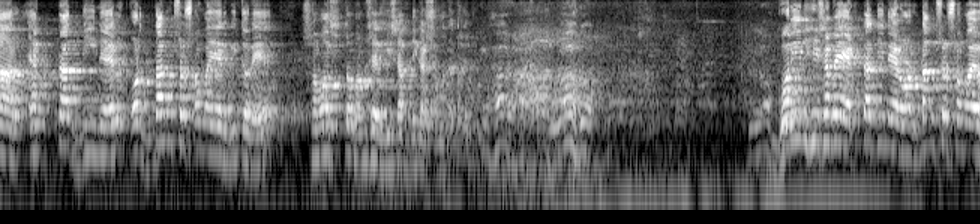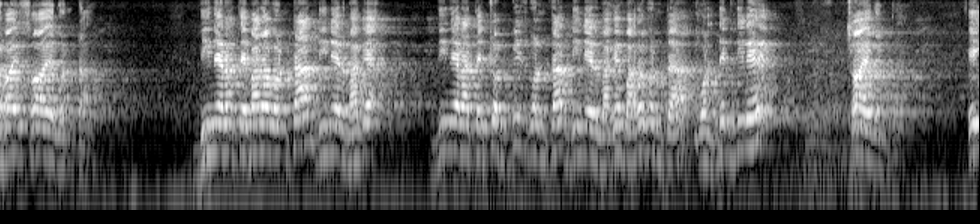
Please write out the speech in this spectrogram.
আর একটা দিনের অর্ধাংশ সময়ের ভিতরে সমস্ত মানুষের হিসাব নিকাশ সমাধান করে দেবেন আল্লাহ গরির হিসাবে একটা দিনের অর্ধাংশ সময় হয় ছয় ঘণ্টা। দিনে রাতে বারো ঘণ্টা, দিনের ভাগে, দিনে রাতে চব্বিশ ঘণ্টা, দিনের ভাগে বারো ঘণ্টা, অর্ধেক দিনে ছয় ঘণ্টা। এই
